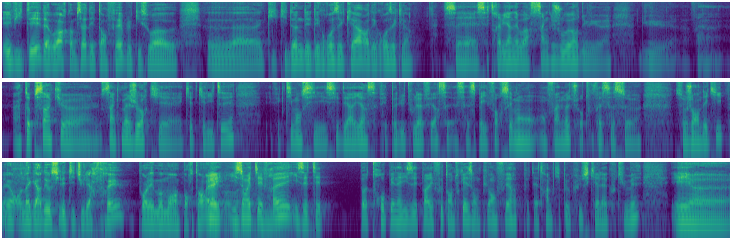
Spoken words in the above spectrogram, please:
éviter d'avoir comme ça des temps faibles qui soient euh, euh, qui, qui, donnent des, des, gros écarts, des gros éclats. C'est très bien d'avoir 5 joueurs du, du enfin, un top 5, 5 majeur qui est, qui est de qualité. Effectivement, si, si derrière ça fait pas du tout l'affaire, ça, ça, se paye forcément en fin de match, surtout face à ce, ce genre d'équipe. On a gardé aussi les titulaires frais pour les moments importants. Voilà, ils ont été frais, ils étaient pas trop pénalisés par les fautes. En tout cas, ils ont pu en faire peut-être un petit peu plus qu'à l'accoutumée. Et, euh,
